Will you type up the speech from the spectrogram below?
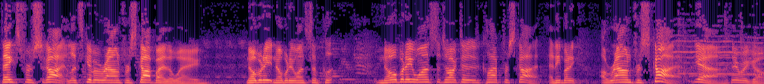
thanks for Scott. Let's give a round for Scott. By the way, nobody nobody wants to. Cl- nobody wants to talk to clap for Scott. Anybody? A round for Scott. Yeah, there we go.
